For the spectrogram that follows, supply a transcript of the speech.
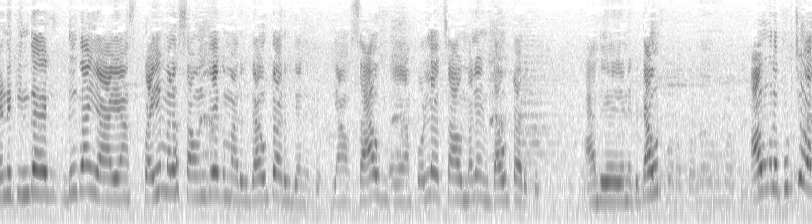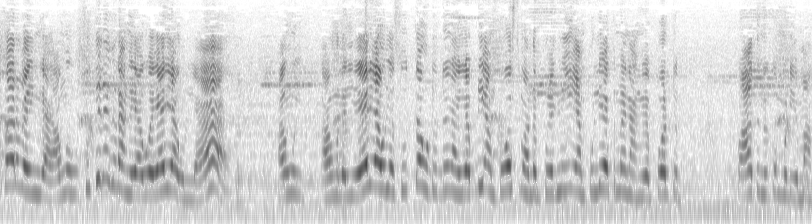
எனக்கு இந்த இதுதான் என் பையன் மேலே சந்தேகமாக இருக்குது டவுட்டாக இருக்குது எனக்கு. என் சாவு என் பொள்ள சாவு மேலே எனக்கு டவுட்டாக இருக்குது அது எனக்கு டவுட் அவங்கள பிடிச்சி உட்கார வைங்க. அவங்க சுற்றி இருக்கிறாங்க எங்கள் ஏரியா உள்ள. அவங்க அவங்கள ஏரியா உள்ள சுத்த விட்டுட்டு நான் எப்படி என் போஸ்ட்மார்ட்டம் பண்ணி என் புள்ளியத்துமே நாங்கள் போட்டு பார்த்து நிற்க முடியுமா?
